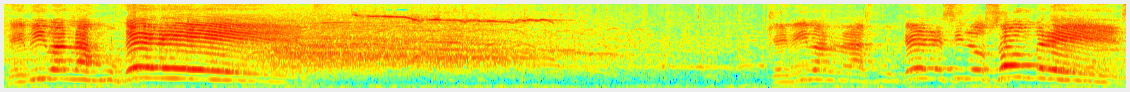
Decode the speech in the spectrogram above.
¡Que vivan las mujeres! ¡Que vivan las mujeres y los hombres!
